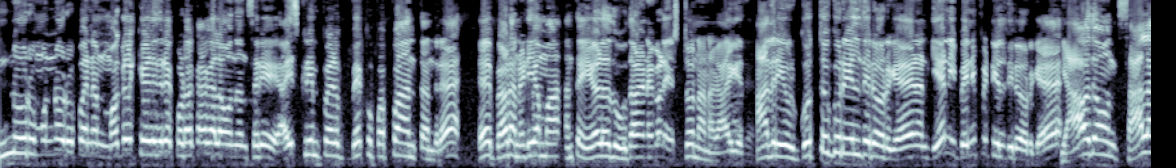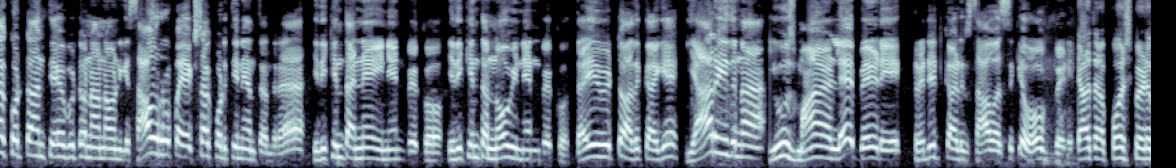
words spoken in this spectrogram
ಇನ್ನೂರು, ಮುನ್ನೂರು ರೂಪಾಯಿ ನನ್ ಮಗಳು ಕೇಳಿದ್ರೆ ಕೊಡಕ್ಕಾಗಲ್ಲ ಒಂದೊಂದ್ಸರಿ. ಐಸ್ ಕ್ರೀಮ್ ಬೇಕು ಪಪ್ಪ ಅಂತಂದ್ರೆ ಏ ಬೇಡ ನಡಿಯಮ್ಮ ಅಂತ ಹೇಳೋದು ಉದಾಹರಣೆಗಳು ಎಷ್ಟೋ ನನಗೆ ನನಗಾಗಿದೆ. ಆದ್ರೆ ಇವ್ರು ಗೊತ್ತು ಗುರಿ ಇಲ್ದಿರೋರ್ಗೆ ನನ್ಗೆ ಏನ್ ಬೆನಿಫಿಟ್ ಇಲ್ದಿರೋರ್ಗೆ ಯಾವ್ದೋ ಒಂದ್ ಸಾಲ ಕೊಟ್ಟ ಅಂತ ಹೇಳ್ಬಿಟ್ಟು ನಾನು ಅವನಿಗೆ ಸಾವಿರ ರೂಪಾಯಿ ಎಕ್ಸ್ಟ್ರಾ ಕೊಡ್ತೀನಿ ಅಂತಂದ್ರೆ ಇದಕ್ಕಿಂತ ಅನ್ಯಾಯ ಇನ್ನೇನ್ ಬೇಕು? ಇದಕ್ಕಿಂತ ನೋವು ಇನ್ನೇನ್ ಬೇಕು? ದಯವಿಟ್ಟು ಅದಕ್ಕಾಗಿ ಯಾರು ಇದನ್ನ ಯೂಸ್ ಮಾಡಲೇಬೇಡಿ. ಕ್ರೆಡಿಟ್ ಕಾರ್ಡ್ ಸಾವಸಕ್ಕೆ ಹೋಗ್ಬೇಡಿ. ಯಾವ ತರ ಪೋಸ್ಟ್ ಪೇಡ್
